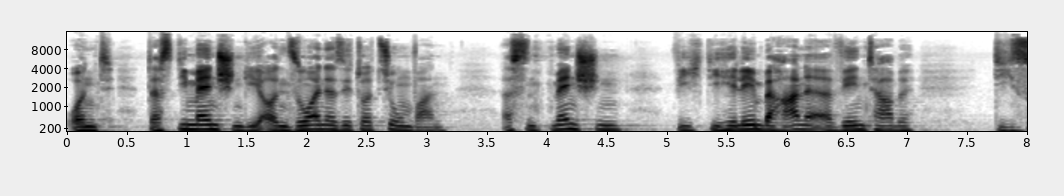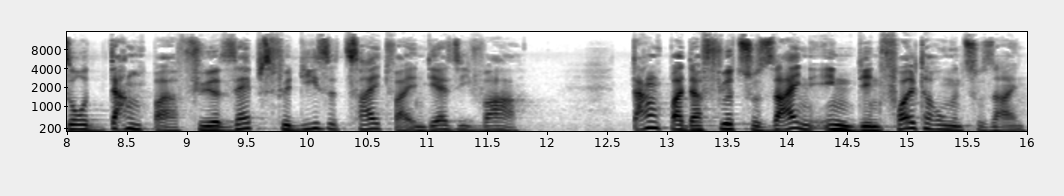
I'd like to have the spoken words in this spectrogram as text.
Und dass die Menschen, die in so einer Situation waren, das sind Menschen, wie ich die Helene Behane erwähnt habe, die so dankbar für, selbst für diese Zeit war, in der sie war. Dankbar dafür zu sein, in den Folterungen zu sein.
